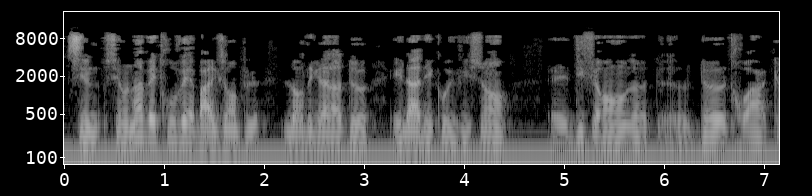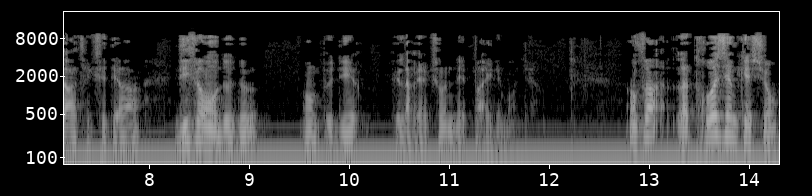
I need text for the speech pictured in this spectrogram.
Si, on avait trouvé, par exemple, l'ordre égal à 2, et là des coefficients euh, différents de 2, 3, 4, etc., différents de 2, on peut dire que la réaction n'est pas élémentaire. Enfin, la troisième question,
